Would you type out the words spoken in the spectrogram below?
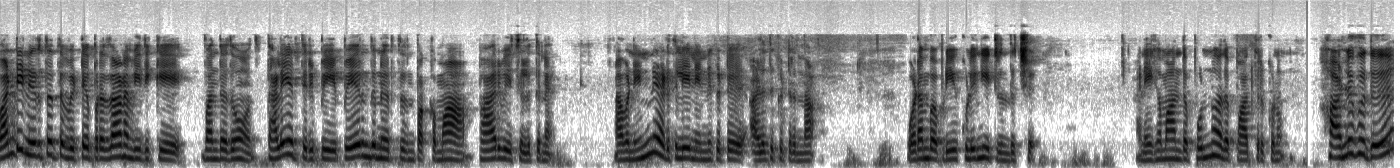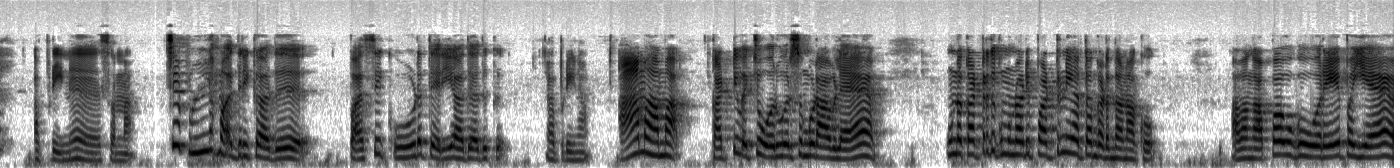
வண்டி நிறுத்தத்தை விட்டு பிரதான வீதிக்கு வந்ததும் தலையை திருப்பி பேருந்து நிறுத்தம் பக்கமாக பார்வையை செலுத்தினேன் அவன் நின்ன இடத்துலையே நின்றுக்கிட்டு அழுதுகிட்டு இருந்தான். உடம்பு அப்படியே குலுங்கிட்டு இருந்துச்சு. அநேகமாக அந்த பொண்ணு அதை பார்த்துருக்கணும். அழுவுது அப்படின்னு சொன்னான். சே புள்ள மாதிரிக்காது பசி கூட தெரியாது அதுக்கு அப்படின்னா ஆமாம் ஆமாம் கட்டி வச்சு ஒரு வருஷம் கூட ஆகல உன்னை கட்டுறதுக்கு முன்னாடி பட்டினியாக தான் கிடந்தானாக்கோ. அவங்க அப்பாவுக்கு ஒரே பையன்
